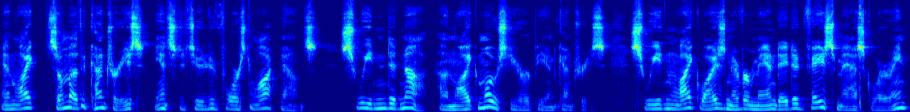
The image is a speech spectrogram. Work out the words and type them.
and like some other countries, instituted forced lockdowns. Sweden did not, unlike most European countries. Sweden likewise never mandated face mask wearing,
